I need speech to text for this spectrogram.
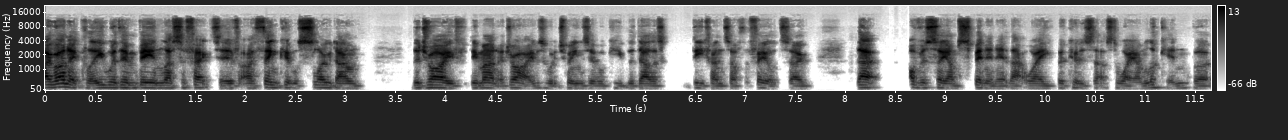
Ironically, with him being less effective, I think it will slow down the drive, the amount of drives, which means it will keep the Dallas defense off the field. So that obviously I'm spinning it that way because that's the way I'm looking, but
